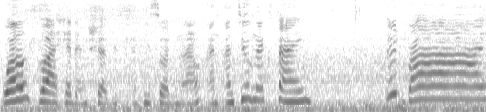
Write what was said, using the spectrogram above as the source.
Well, go ahead and share this episode now and until next time, goodbye.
